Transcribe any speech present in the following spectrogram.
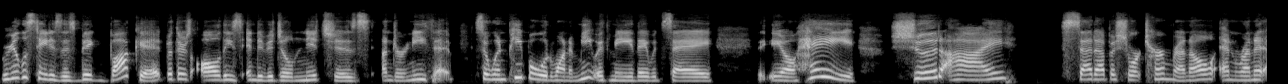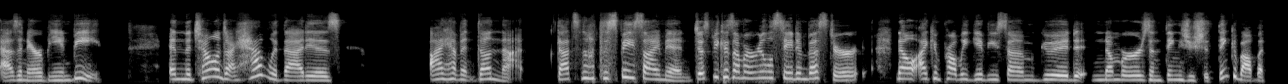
real estate is this big bucket, but there's all these individual niches underneath it. So, when people would want to meet with me, they would say, you know, hey, should I set up a short term rental and run it as an Airbnb? And the challenge I have with that is, I haven't done that. That's not the space I'm in. Just because I'm a real estate investor, now I can probably give you some good numbers and things you should think about, but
